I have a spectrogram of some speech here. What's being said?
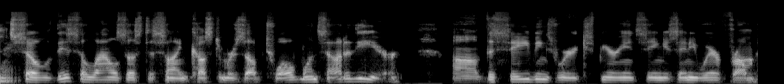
Right. so this allows us to sign customers up 12 months months out of the year. Uh, the savings we're experiencing is anywhere from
